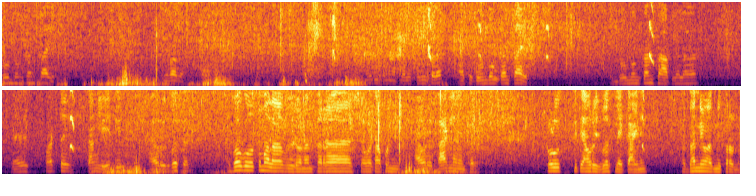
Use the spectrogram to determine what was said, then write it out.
दोन दोन कंस आहे हे बघा मध्ये पण आपल्याला असे दोन दोन कंच आहेत. दोन दोन कंच आपल्याला यावेळेस वाटतंय चांगले येतील. ॲव्हरेज बसेल. बघू तुम्हाला व्हिडिओ नंतर शेवट आपण ॲव्हरेज काढल्यानंतर कळूच किती ॲव्हरेज बसले काय नाही. धन्यवाद मित्रांनो.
